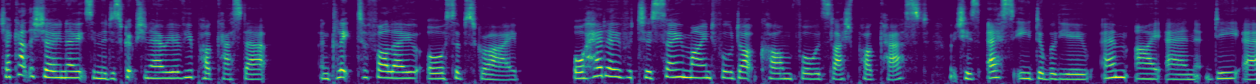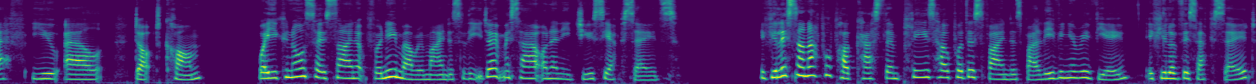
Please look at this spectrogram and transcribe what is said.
Check out the show notes in the description area of your podcast app and click to follow or subscribe. Or head over to sewmindful.com forward slash podcast, which is S E W M I N D F U L dot com, where you can also sign up for an email reminder so that you don't miss out on any juicy episodes. If you listen on Apple Podcasts, then please help others find us by leaving a review if you love this episode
